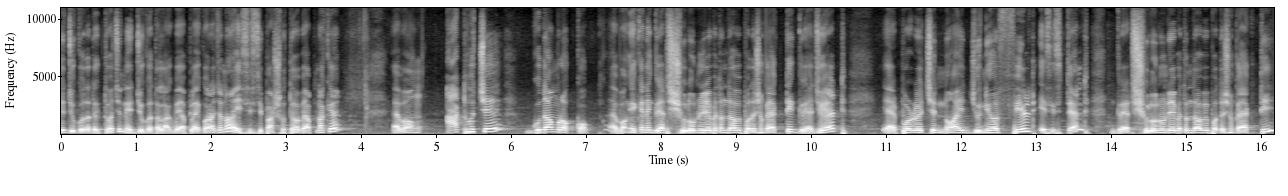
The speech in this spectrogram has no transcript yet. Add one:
যে যোগ্যতা দেখতে পাচ্ছেন, এই যোগ্যতা লাগবে অ্যাপ্লাই করার জন্য এসএসসি পাস হতে হবে আপনাকে। এবং আট হচ্ছে গুদাম রক্ষক এবং এখানে গ্রেড ষোলো অনুযায়ী বেতন দেওয়া হবে। পদের সংখ্যা একটি গ্র্যাজুয়েট এরপর রয়েছে নয় জুনিয়র ফিল্ড অ্যাসিস্ট্যান্ট গ্রেড ষোলো অনুযায়ী বেতন দেওয়া হবে। পদের সংখ্যা একটি।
